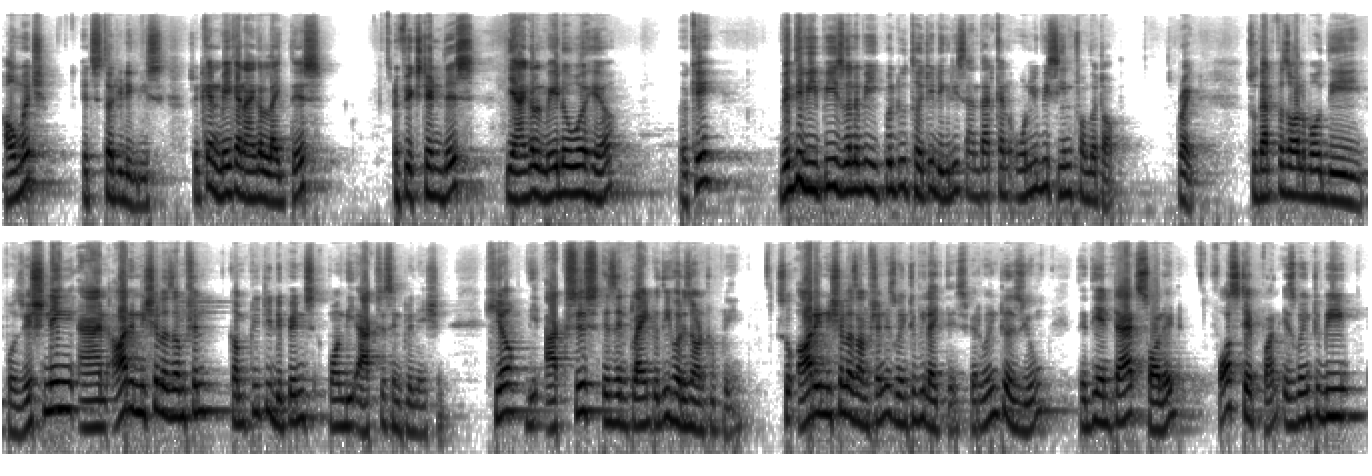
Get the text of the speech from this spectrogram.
how much? It's 30 degrees. So it can make an angle like this. If you extend this the angle made over here okay with the VP is going to be equal to 30 degrees and that can only be seen from the top. Right? So that was all about the positioning and our initial assumption completely depends upon the axis inclination. Here the axis is inclined to the horizontal plane so our initial assumption is going to be like this. We are going to assume that the entire solid for step 1 is going to be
